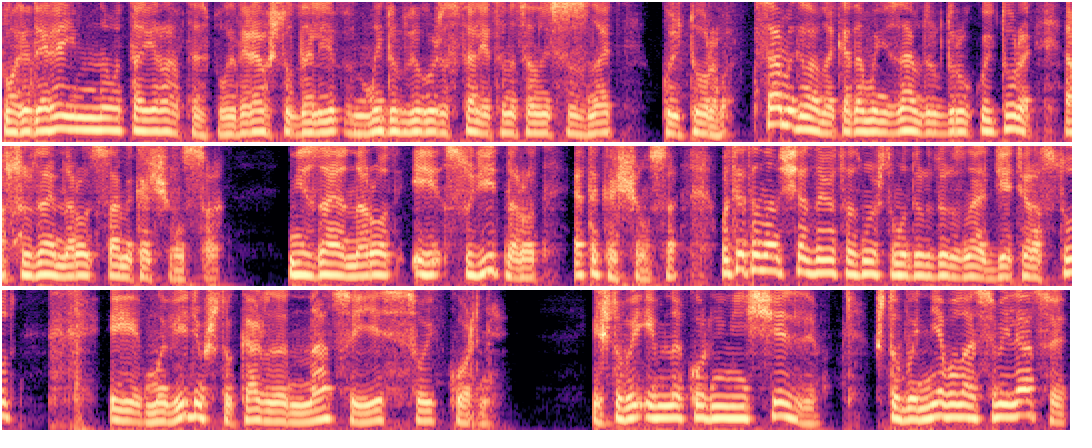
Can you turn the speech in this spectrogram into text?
Благодаря именно вот толерантности, благодаря, что дали, мы друг друга уже стали это национальность знать, культуру. Самое главное, когда мы не знаем друг друга культуры, обсуждаем народ сами кощунства. Не зная народ и судить народ – это кощунство. Вот это нам сейчас дает возможность, что мы друг друга знаем. Дети растут, и мы видим, что каждая нация есть свои корни. И чтобы именно корни не исчезли, чтобы не было ассимиляции,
